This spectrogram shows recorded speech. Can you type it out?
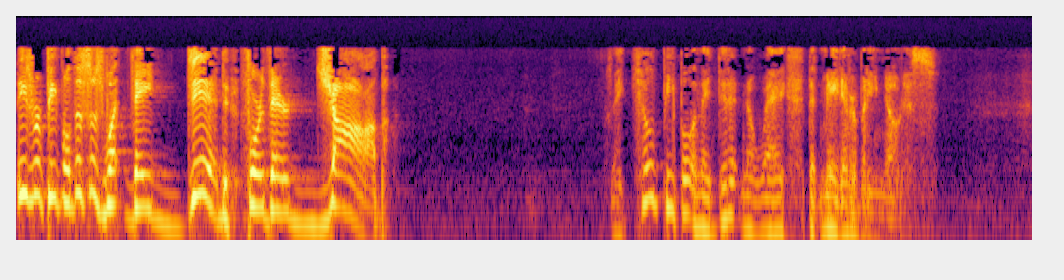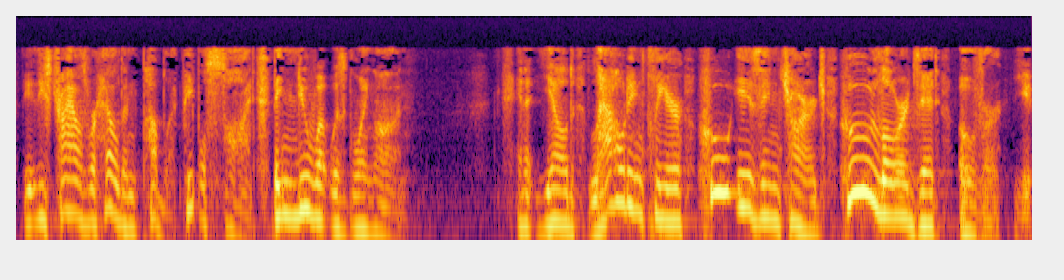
These were people, this is what they did for their job. They killed people and they did it in a way that made everybody notice. These trials were held in public. People saw it. They knew what was going on and it yelled loud and clear, Who is in charge? Who lords it over you?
